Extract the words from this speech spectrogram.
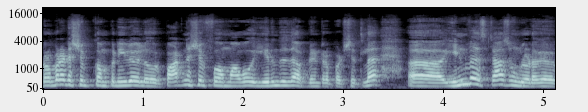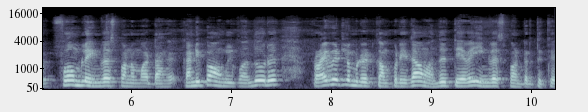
ப்ரொபரேட்டர்ஷிப் கம்பெனிலோ இல்லை ஒரு பார்ட்னர்ஷிப் ஃபேமாவோ இருந்தது அப்படின்ற பட்சத்தில் இன்வெஸ்டர்ஸ் உங்களோட ஃபேமில் இன்வெஸ்ட் பண்ண மாட்டாங்க. கண்டிப்பாக அவங்களுக்கு வந்து ஒரு ப்ரைவேட் லிமிடெட் கம்பெனி தான் வந்து தேவை இன்வெஸ்ட் பண்ணுறதுக்கு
